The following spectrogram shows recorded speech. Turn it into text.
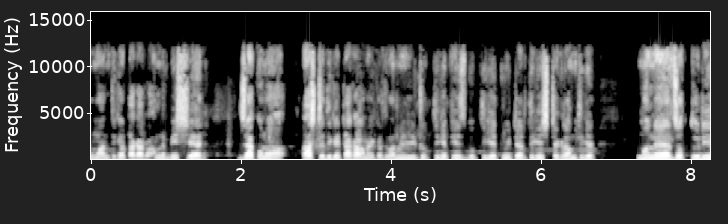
ওমান থেকেও টাকা আমরা বিশ্বের যে কোনো রাষ্ট্র থেকে টাকা কামাই করতে পারবেন ইউটিউব থেকে ফেসবুক থেকে টুইটার থেকে ইনস্টাগ্রাম থেকে। মানে যতটি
